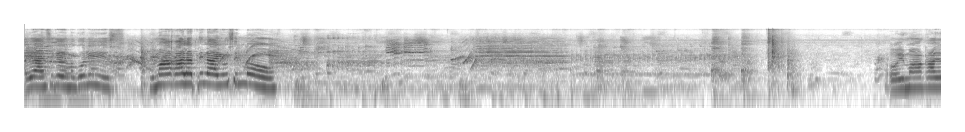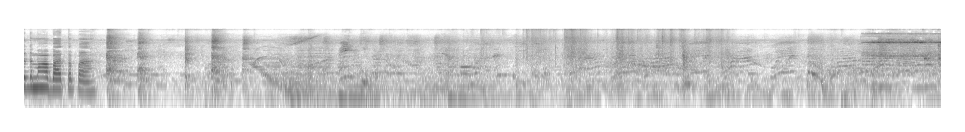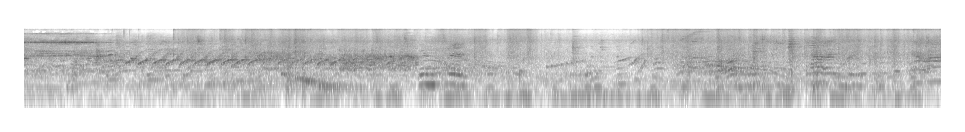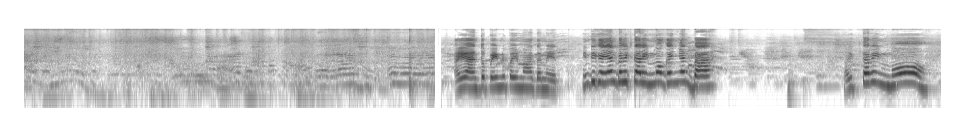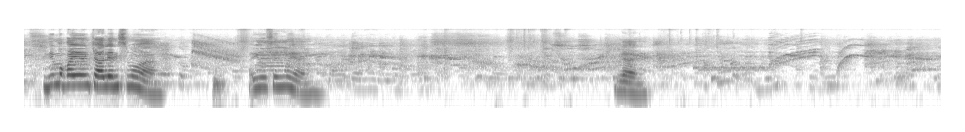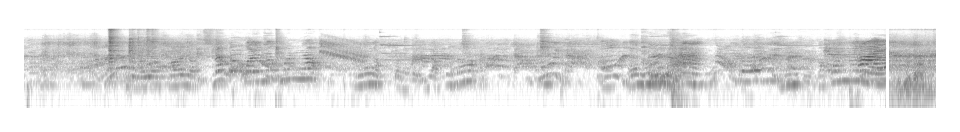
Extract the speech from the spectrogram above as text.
Ayan, sige, magulis. Yung mga kalat nila, ayusin mo. O, yung mga kalat ng mga bata pa. Ayan, tupain mo pa yung mga damit. Hindi ganyan, baliktarin mo. Ganyan ba? Baliktarin mo. Hindi mo kaya yung challenge mo ah. Ayusin mo yan. Yan.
